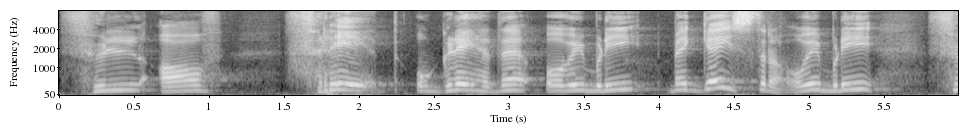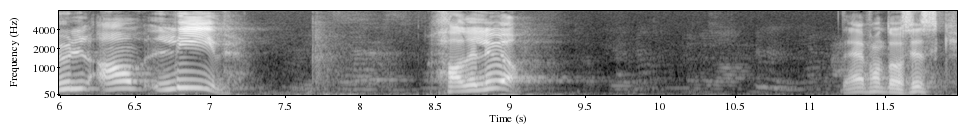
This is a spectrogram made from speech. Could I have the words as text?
full av fred og glede, og vi blir begeistra, og vi blir full av liv. Halleluja! Det er fantastisk.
